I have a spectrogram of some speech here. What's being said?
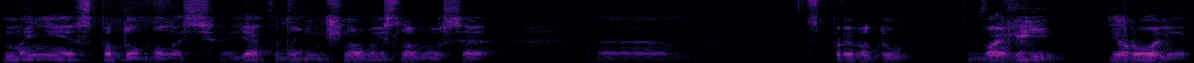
Мені сподобалось, як влучно висловився е, з приводу ваги і ролі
